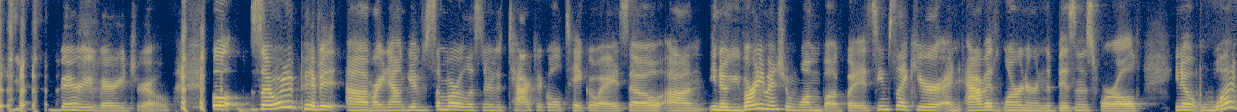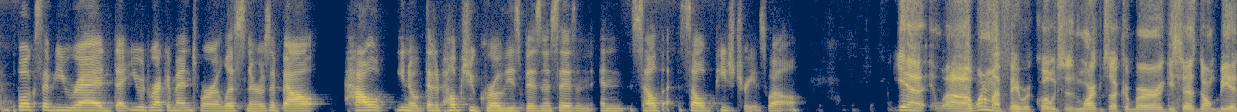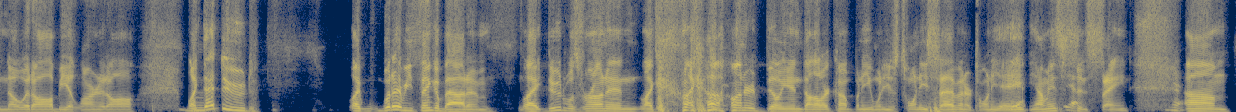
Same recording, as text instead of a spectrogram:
very, very true. Well, so I want to pivot uh, right now and give some of our listeners a tactical takeaway. So, um, you know, you've already mentioned one book, but it seems like you're an avid learner in the business world. You know, what books have you read that you would recommend to our listeners about how, you know, that have helped you grow these businesses and, and sell, sell Peachtree as well? Yeah, uh, one of my favorite quotes is Mark Zuckerberg. He says, "Don't be a know-it-all, be a learn-it-all." Like mm-hmm. that dude, like whatever you think about him, like dude was running like like a hundred billion dollar company when he was 27 or 28. Yeah. I mean, it's yeah. insane. Yeah. Um,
